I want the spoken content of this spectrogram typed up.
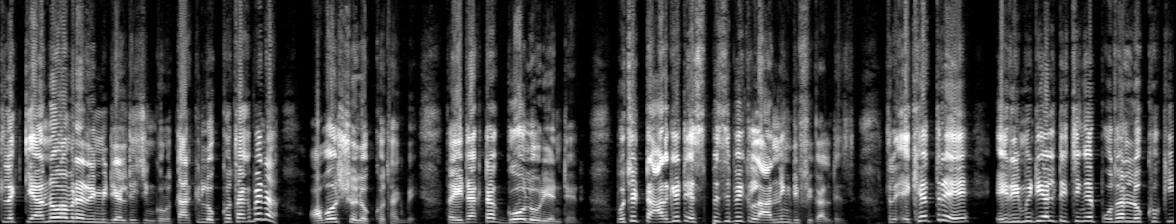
তাহলে কেন আমরা রিমিডিয়াল টিচিং করব? তার কি লক্ষ্য থাকবে না? অবশ্যই লক্ষ্য থাকবে। তাই এটা একটা গোল ওরিয়েন্টেড বলছে টার্গেট স্পেসিফিক লার্নিং ডিফিকাল্টিস তাহলে এক্ষেত্রে এই রিমিডিয়াল টিচিংয়ের প্রধান লক্ষ্য কি?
